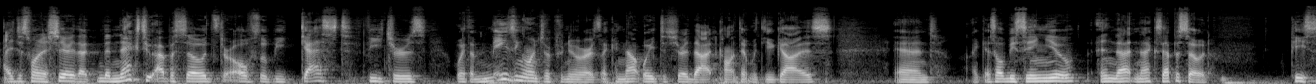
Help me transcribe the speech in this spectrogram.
I just want to share that the next two episodes, there will also be guest features with amazing entrepreneurs. I cannot wait to share that content with you guys. And I guess I'll be seeing you in that next episode. Peace.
